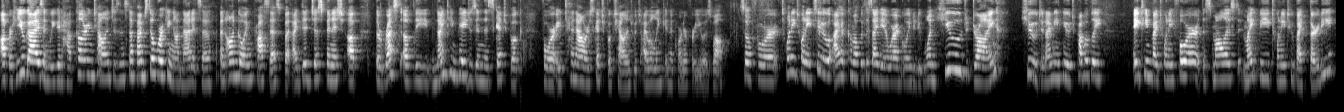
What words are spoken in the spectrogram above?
offer to you guys and we could have coloring challenges and stuff. I'm still working on that. It's a, an ongoing process, but I did just finish up the rest of the 19 pages in this sketchbook for a 10 hour sketchbook challenge, which I will link in the corner for you as well. So for 2022, I have come up with this idea where I'm going to do one huge drawing, huge, and I mean huge, probably 18 by 24 at the smallest. It might be 22 by 30,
